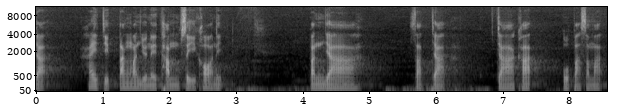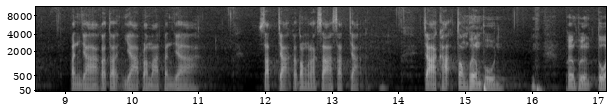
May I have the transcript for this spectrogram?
จะให้จิตตั้งมั่นอยู่ในธรรมสี่ข้อนี้ ปัญญา สัจจะจาคะ อุปสมะ ปัญญาก็ต้องอย่าประมาทปัญญา สัจจะก็ต้องรักษาสัจจะจาคะต้องเพิ่มพูน เพิ่มพูนตัว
